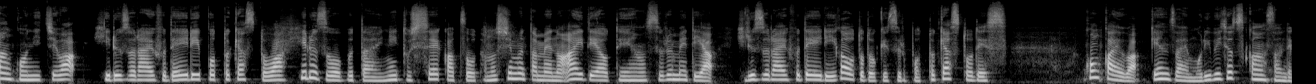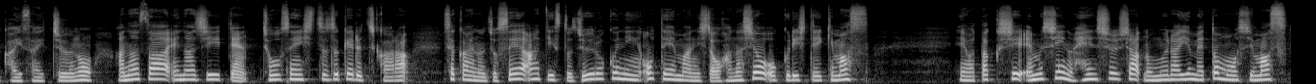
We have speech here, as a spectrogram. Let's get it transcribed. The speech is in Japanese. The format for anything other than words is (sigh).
さんこんにちは。ヒルズライフデイリーポッドキャストは、ヒルズを舞台に都市生活を楽しむためのアイデアを提案するメディア、ヒルズライフデイリーがお届けするポッドキャストです。今回は現在森美術館さんで開催中のアナザーエナジー展挑戦し続ける力世界の女性アーティスト16人をテーマにしたお話をお送りしていきます。私 MC の編集者野村ゆめと申します。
